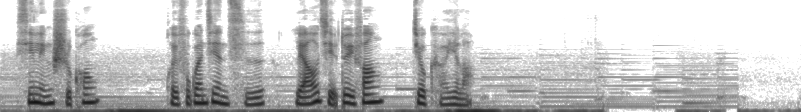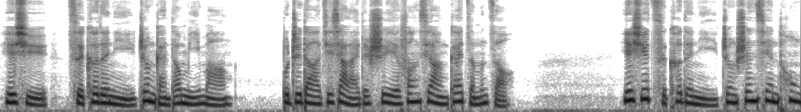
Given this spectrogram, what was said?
“心灵时空”，回复关键词“了解对方”就可以了。也许此刻的你正感到迷茫，不知道接下来的事业方向该怎么走；也许此刻的你正深陷痛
